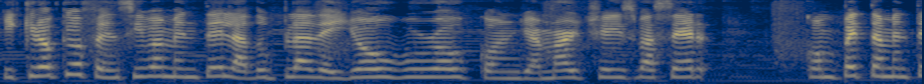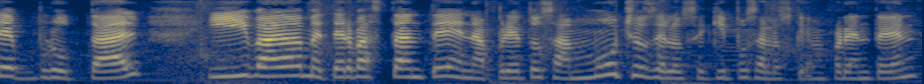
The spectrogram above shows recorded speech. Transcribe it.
y creo que ofensivamente la dupla de Joe Burrow con Jamar Chase va a ser completamente brutal y va a meter bastante en aprietos a muchos de los equipos a los que enfrenten.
